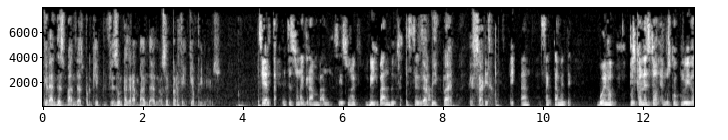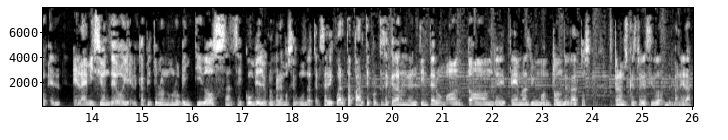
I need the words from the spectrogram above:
grandes bandas, porque pues, es una gran banda, no sé, Perfi, ¿qué opinas? Ciertamente es una gran banda, sí, es una big band. Este es La Big Band, exacto. Exactamente. Bueno, pues con esto hemos concluido el, la emisión de hoy, el capítulo número 22, Salsa y Cumbia. Yo creo que haremos segunda, tercera y cuarta parte porque se quedaron en el tintero un montón de temas y un montón de datos. Esperamos que esto haya sido de manera,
